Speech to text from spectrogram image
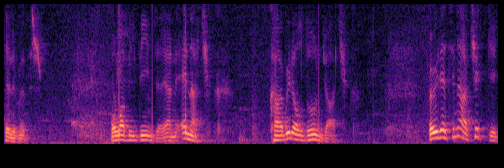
kelimedir. Olabildiğince yani en açık, kabil olduğunca açık. Öylesine açık ki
